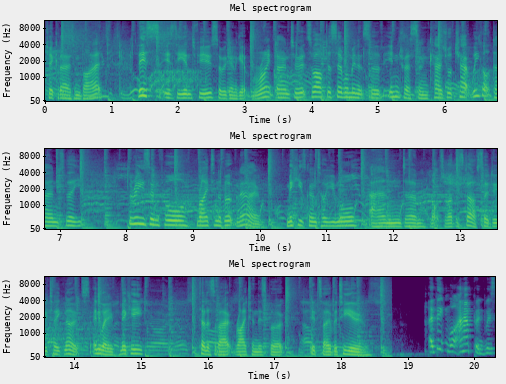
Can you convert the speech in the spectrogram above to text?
check it out and buy it. This is the interview, so we're going to get right down to it. So, after several minutes of interest and casual chat, we got down to the, the reason for writing the book now. Miki's going to tell you more and um, lots of other stuff, so do take notes. Anyway, Miki, tell us about writing this book. It's over to you. I think what happened was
